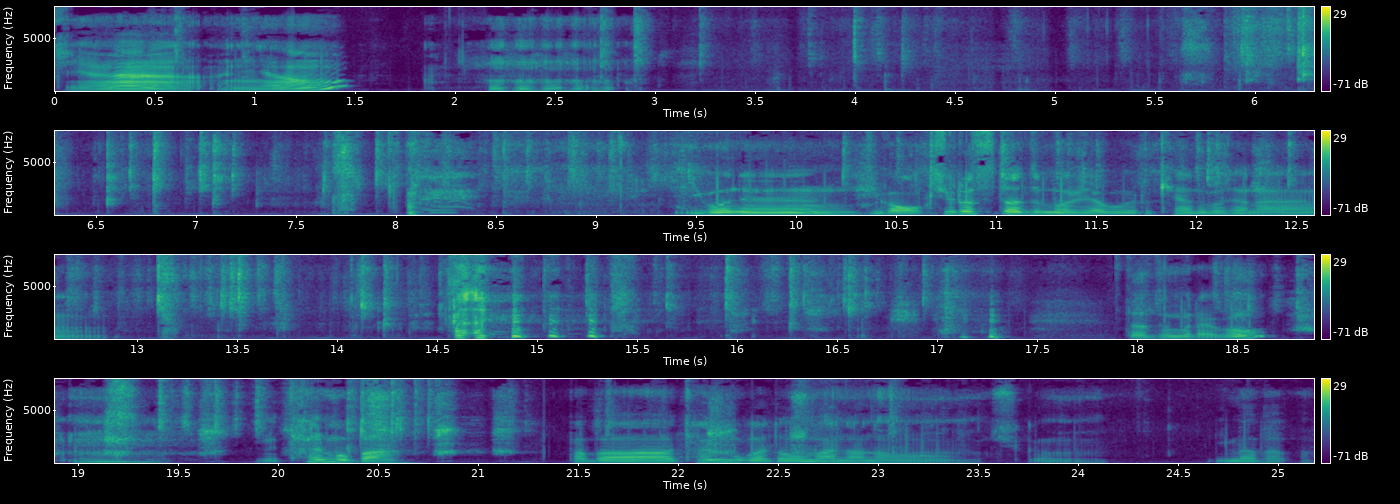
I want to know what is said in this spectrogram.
수지야 안녕. 이거는 네가 억지로 쓰다듬으려고 이렇게 하는 거잖아. 쓰다듬으라고? 탈모 봐. 봐봐 탈모가 너무 많아 너. 지금. 이마 봐봐.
